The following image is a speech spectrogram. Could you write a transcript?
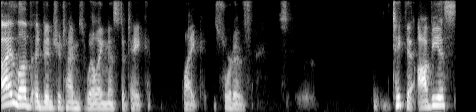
I love Adventure Time's willingness to take like sort of take the obvious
